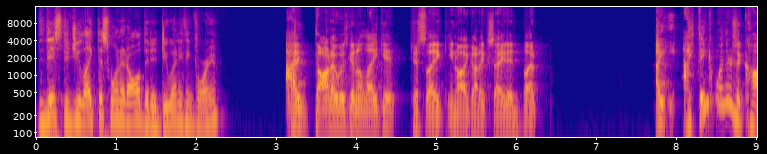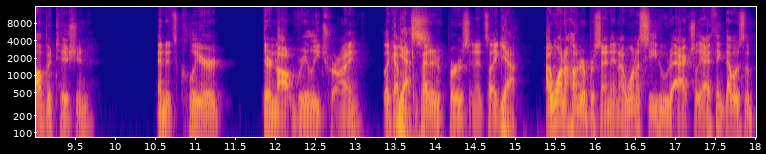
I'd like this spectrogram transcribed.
This, did you like this one at all? Did it do anything for you? I thought I was gonna like it, just like you know, I got excited, but I I think when there's a competition and it's clear they're not really trying. Like I'm Yes. a competitive person. It's like Yeah. I want 100% in. I want to see who to actually. I think that was the,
